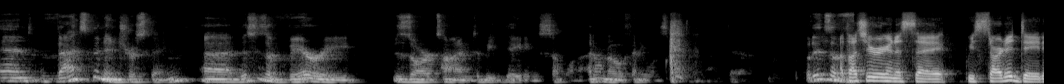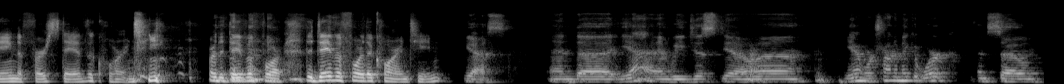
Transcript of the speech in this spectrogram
and that's been interesting. Uh, this is a very bizarre time to be dating someone. I don't know if anyone's out there, but it's a I thought you were gonna say we started dating the first day of the quarantine or the day before the day before the quarantine. Yes. And uh, yeah, and we just, you know, uh, yeah, we're trying to make it work. And so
